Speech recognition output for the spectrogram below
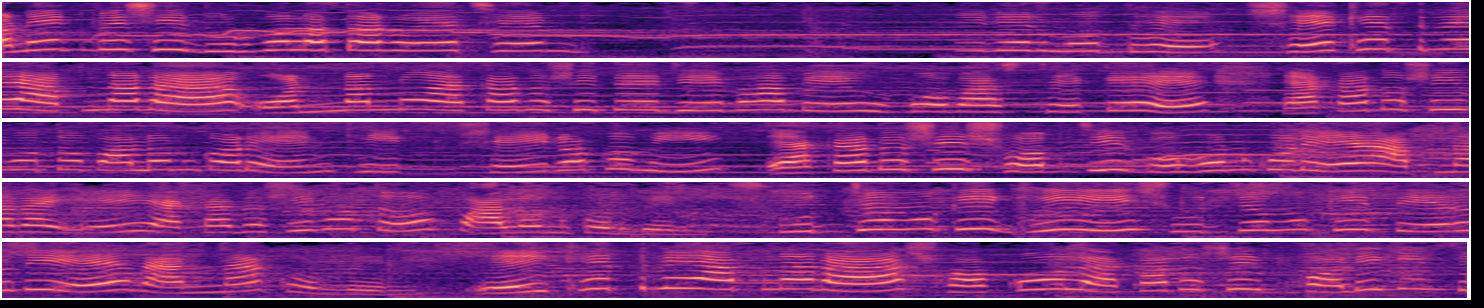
অনেক বেশি দুর্বলতা রয়েছে মধ্যে। সেক্ষেত্রে আপনারা অন্যান্য একাদশীতে যেভাবে উপবাস থেকে একাদশী ব্রত পালন করেন, ঠিক সেই রকমই একাদশীর সবজি গ্রহণ করে আপনারা এই একাদশী ব্রত পালন করবেন। সূর্যমুখী ঘি, সূর্যমুখী তেল দিয়ে রান্না করবেন। এই ক্ষেত্রে আপনারা সকল একাদশীর ফলই কিন্তু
